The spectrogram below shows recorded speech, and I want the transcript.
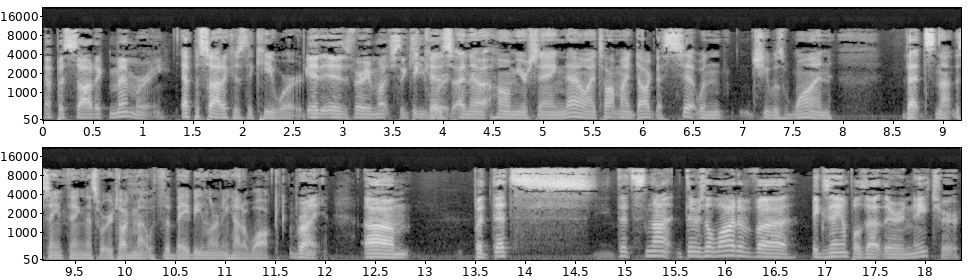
episodic memory. Episodic is the key word. It is very much the key because word. I know at home you're saying, no, I taught my dog to sit when she was one. That's not the same thing. That's what you're talking about with the baby learning how to walk. Right. Um, but that's that's not. There's a lot of uh, examples out there in nature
